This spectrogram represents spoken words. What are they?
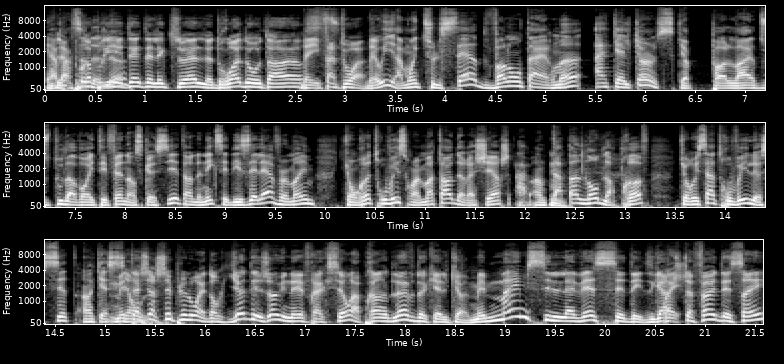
Et à La là- propriété intellectuelle, le droit d'auteur, ben, c'est à toi. Ben oui, à moins que tu le cèdes volontairement à quelqu'un, ce qui a pas l'air du tout d'avoir été fait dans ce cas-ci, étant donné que c'est des élèves eux-mêmes qui ont retrouvé sur un moteur de recherche, en tapant le nom de leur prof, qui ont réussi à trouver le site en question. Mais t'as là. cherché plus loin. Donc, il y a déjà une infraction à prendre l'œuvre de quelqu'un. Mais même s'il l'avait cédé, dis, regarde, je te fais un dessin,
